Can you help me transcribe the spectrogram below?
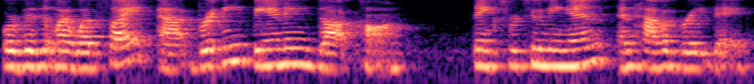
or visit my website at brittanybanning.com. Thanks for tuning in and have a great day.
